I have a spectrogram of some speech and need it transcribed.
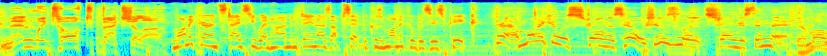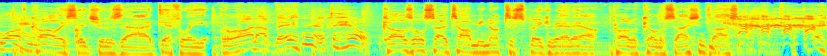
And then we talked Bachelor. Monica and Stacey went home, and Dino's upset because Monica was his pick. Brown, Monica was strong as hell. She was the strongest in there. Now, my wife. Kylie said she was uh, definitely right up there. Yeah, what the hell? Kyle's also told me not to speak about our private conversations last night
